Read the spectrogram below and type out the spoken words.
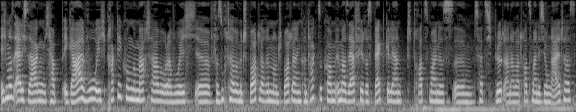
Ich muss ehrlich sagen, ich habe, egal wo ich Praktikum gemacht habe oder wo ich äh, versucht habe, mit Sportlerinnen und Sportlern in Kontakt zu kommen, immer sehr viel Respekt gelernt, trotz meines, es ähm, hört sich blöd an, aber trotz meines jungen Alters,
